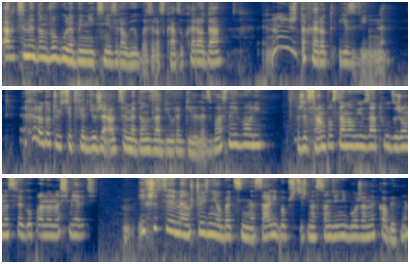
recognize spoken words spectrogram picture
Arcymedon w ogóle by nic nie zrobił bez rozkazu Heroda. No i że to Herod jest winny. Herod oczywiście twierdził, że Alcymedon zabił Regillę z własnej woli, że sam postanowił zatłuc żonę swego pana na śmierć. I wszyscy mężczyźni obecni na sali, bo przecież na sądzie nie było żadnych kobiet, nie?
